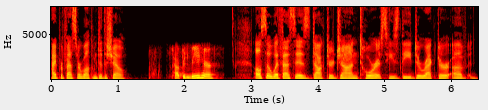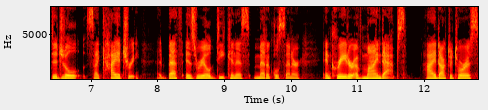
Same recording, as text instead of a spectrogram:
Hi, Professor. Welcome to the show. Happy to be here. Also with us is Dr. John Torous. He's the director of digital psychiatry at Beth Israel Deaconess Medical Center and creator of Mind Apps. Hi, Dr. Torous.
